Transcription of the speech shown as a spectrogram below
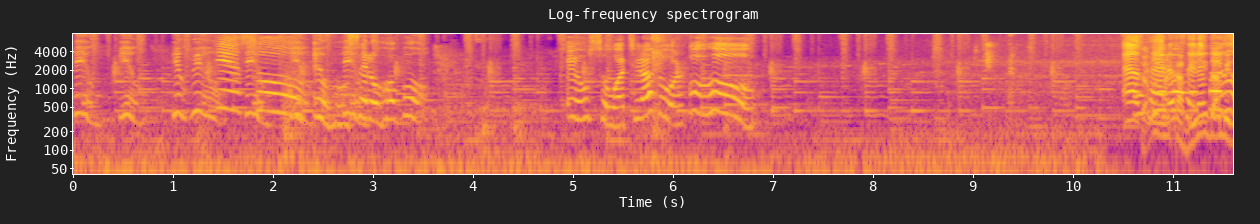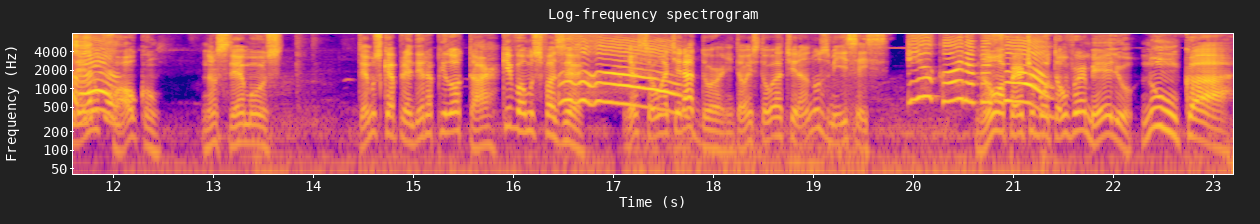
Viu, viu, viu, viu. Isso. Viu, Eu vou viu. ser o robô. Eu sou o atirador. Uhul. Eu Estamos na quero ser cabine o da Millennium. Falcon. Nós temos. Temos que aprender a pilotar. O que vamos fazer? Eu sou um atirador, então estou atirando os mísseis. E agora, Não aperte o botão vermelho. Nunca!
